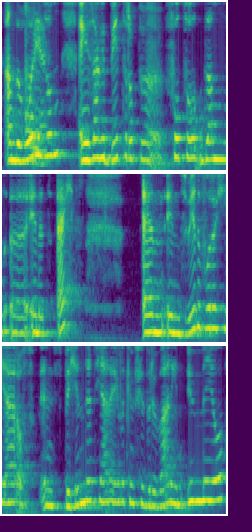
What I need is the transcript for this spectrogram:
aan de horizon oh, ja. en je zag het beter op een foto dan uh, in het echt. En in Zweden vorig jaar, of in begin dit jaar eigenlijk, in februari in Umeå,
